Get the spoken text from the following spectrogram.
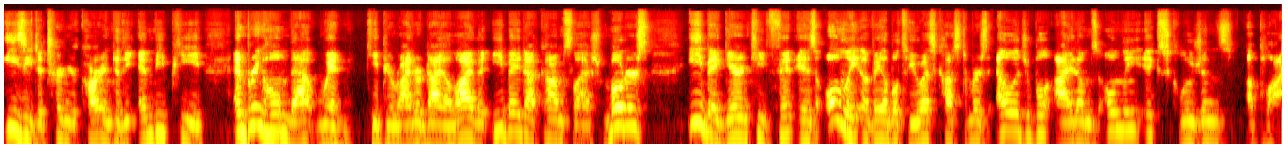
easy to turn your car into the MVP and bring home that win. Keep your ride or die alive at ebay.com slash motors. eBay guaranteed fit is only available to U.S. customers. Eligible items only. Exclusions apply.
